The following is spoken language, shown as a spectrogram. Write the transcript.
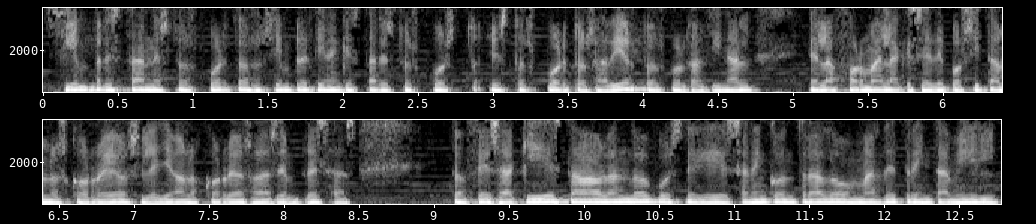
siempre están estos puertos o siempre tienen que estar estos, puestos, estos puertos abiertos, porque al final es la forma en la que se depositan los correos y le llegan los correos a las empresas. Entonces aquí estaba hablando pues de que se han encontrado más de 30.000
